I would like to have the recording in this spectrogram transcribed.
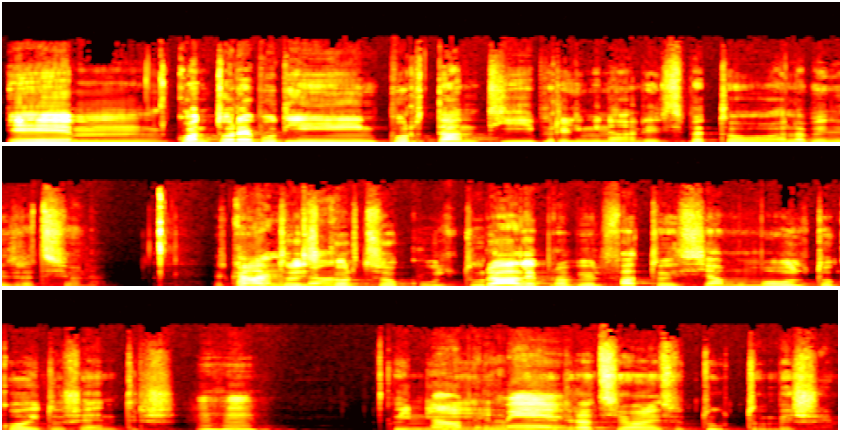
E mm, quanto reputi importanti i preliminari rispetto alla penetrazione? Perché un altro discorso culturale è proprio il fatto che siamo molto coitocentrici. Mhm. Quindi No, la me- penetrazione su tutto invece.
